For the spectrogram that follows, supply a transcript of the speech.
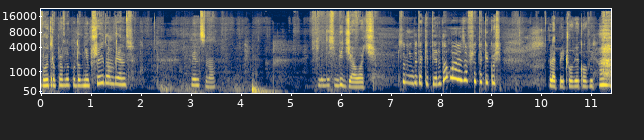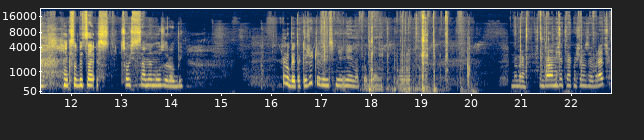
Bo jutro prawdopodobnie przyjdą, więc więc no. Będę sobie działać. Są niby takie pierdoły, ale zawsze tak jakoś lepiej człowiekowi. Jak sobie coś samemu zrobi. Lubię takie rzeczy, więc nie, nie ma problemu. Dobra, udało mi się to jakoś rozebrać.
